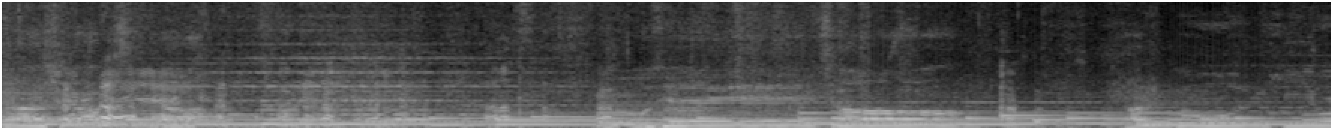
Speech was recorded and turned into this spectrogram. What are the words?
자, 시작하겠습니다. 요새참 단군 기원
